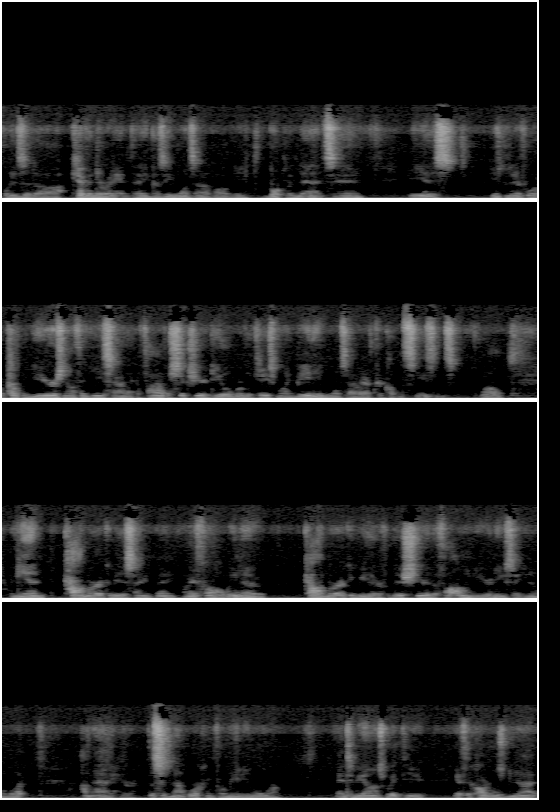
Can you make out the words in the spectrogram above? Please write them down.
what is it, uh, Kevin Durant thing because he wants out of all the Brooklyn Nets and he is, he's been there for a couple of years and I think he signed like a five or six year deal, whatever the case might be, and he wants out after a couple of seasons. Well, again, Kyle Murray could be the same thing. I mean, for all we know, Kyle Murray could be there for this year, the following year, and he say, you know what, I'm out of here. This is not working for me anymore. And to be honest with you, if the Cardinals do not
